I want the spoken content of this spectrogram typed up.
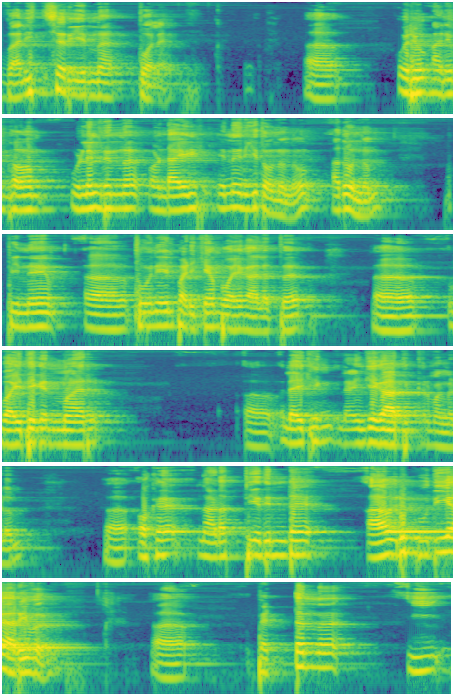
വലിച്ചെറിയുന്ന പോലെ. ഒരു അനുഭവം ഉള്ളിൽ നിന്ന് ഉണ്ടായി എന്ന് എനിക്ക് തോന്നുന്നു. അതൊന്നും. പിന്നെ പൂനെയിൽ പഠിക്കാൻ പോയ കാലത്ത് വൈദികന്മാർ ലൈംഗിക ലൈംഗികാതിക്രമങ്ങളും ഒക്കെ നടത്തിയതിന്റെ ആ ഒരു പുതിയ അറിവ് പെട്ടെന്ന് ഈ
